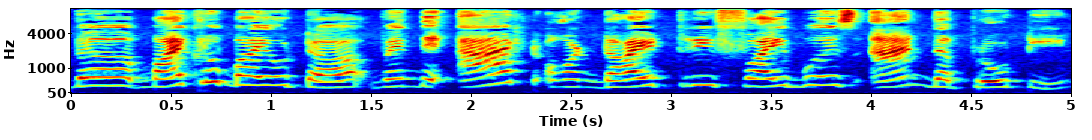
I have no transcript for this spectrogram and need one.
The microbiota, when they act on dietary fibers and the protein,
